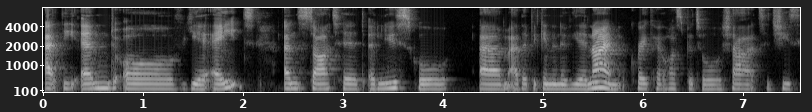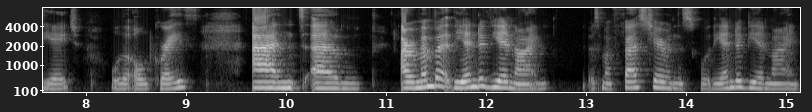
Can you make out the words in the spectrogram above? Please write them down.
at the end of year eight and started a new school um, at the beginning of year nine at Greycoat Hospital. Shout out to GCH, all the old greys. And um, I remember at the end of year nine, it was my first year in the school, at the end of year nine,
